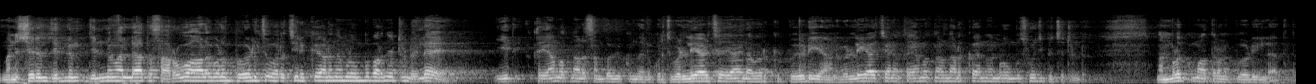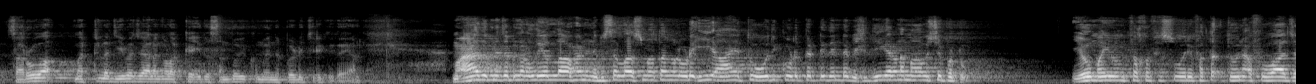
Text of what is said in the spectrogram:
മനുഷ്യരും ജിന്നും ജിന്നുമല്ലാത്ത സർവ ആളുകളും പേടിച്ച് വറച്ചിരിക്കുകയാണെന്ന് നമ്മൾ മുമ്പ് പറഞ്ഞിട്ടുണ്ട് അല്ലേ? ഈ ഖയാമത്ത് നാൾ സംഭവിക്കുന്നതിനെ കുറിച്ച് വെള്ളിയാഴ്ചയായാൽ അവർക്ക് പേടിയാണ്. വെള്ളിയാഴ്ചയാണ് ഖയാമത്ത് നാൾ നടക്കുക എന്ന് നമ്മൾ മുമ്പ് സൂചിപ്പിച്ചിട്ടുണ്ട്. നമ്മൾക്ക് മാത്രമാണ് പേടിയില്ലാത്തത്. സർവ മറ്റുള്ള ജീവജാലങ്ങളൊക്കെ ഇത് സംഭവിക്കുമെന്ന് പേടിച്ചിരിക്കുകയാണ്. മഹാദബിൻ ജബൽ അള്ളി അള്ളാഹുൻ നബി സല്ലാസ്മ തങ്ങളോട് ഈ ആയത്ത് ഓതിക്കൊടുത്തിട്ട് ഇതിന്റെ വിശദീകരണം ആവശ്യപ്പെട്ടു. യൗമയും അഫ്വാജ.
